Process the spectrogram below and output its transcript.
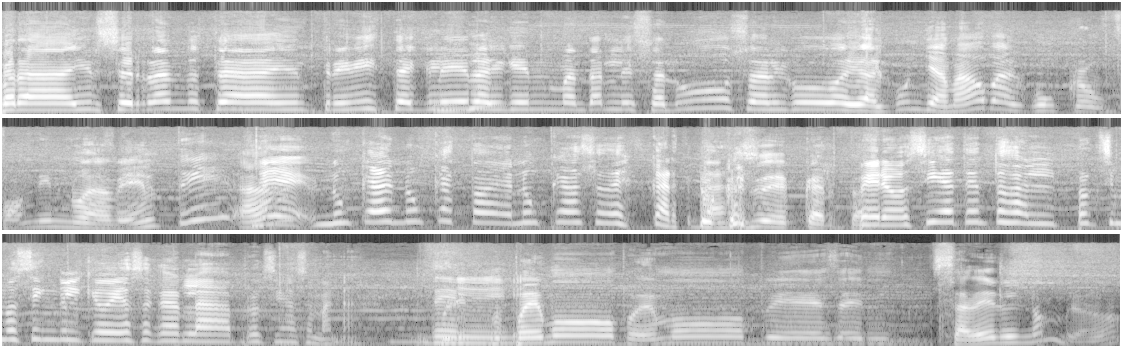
Para ir cerrando esta entrevista, Claire. ¿alguien mandarle saludos? algo ¿Algún llamado para algún crowdfunding nuevamente? ¿Ah? Eh, nunca, nunca, está, nunca se descarta. Nunca se descarta. Pero sí atentos al próximo single que voy a sacar la próxima semana. Del, Podemos, podemos pues, saber el nombre, ¿no?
